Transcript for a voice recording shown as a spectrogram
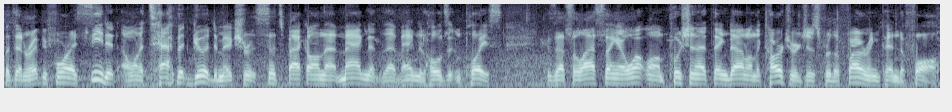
But then right before I seat it, I want to tap it good to make sure it sits back on that magnet. That magnet holds it in place. Because that's the last thing I want while I'm pushing that thing down on the cartridge is for the firing pin to fall.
